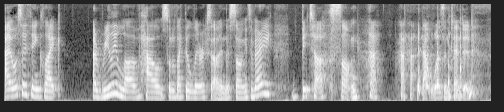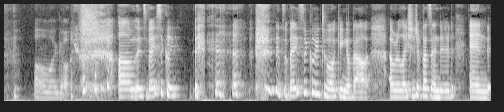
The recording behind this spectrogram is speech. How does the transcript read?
i also think like i really love how sort of like the lyrics are in this song. It's a very bitter song. Ha ha ha that was intended. Oh my god. um it's basically it's basically talking about a relationship that's ended and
